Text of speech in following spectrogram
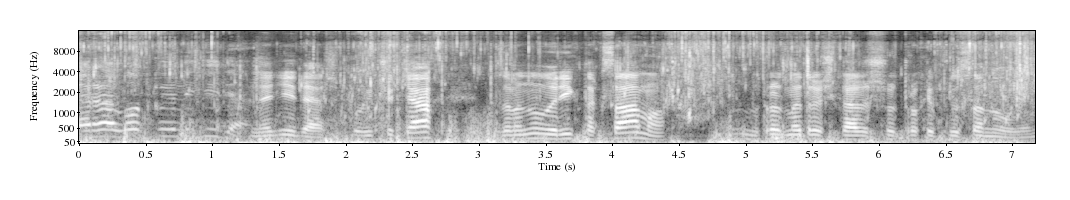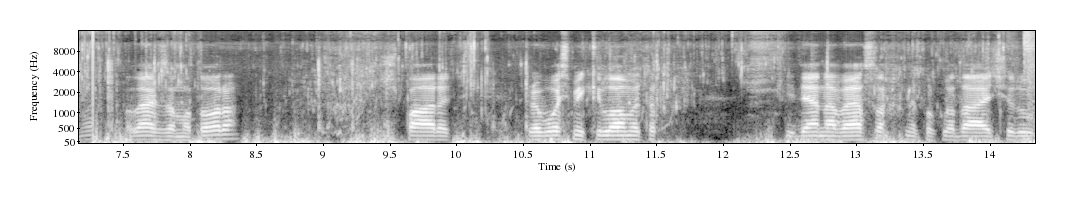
берега лодкою не дійде. не дійдеш. По відчуттях за минулий рік так само. Дмитро Дмитрович каже, що трохи плюсанули. Ну, Олег за мотора. шпарить. При 8 кілометр. Йде на веслах, не покладаючи рук.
